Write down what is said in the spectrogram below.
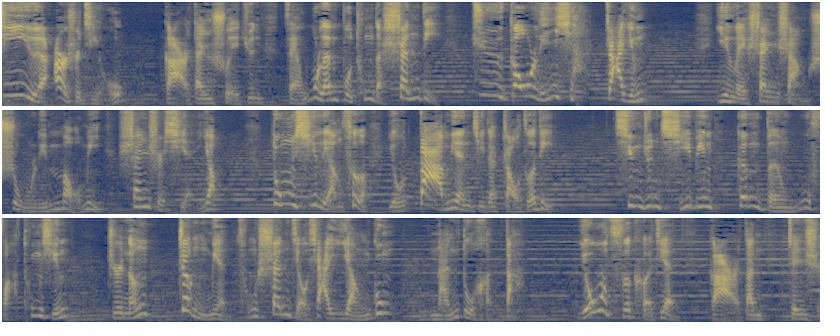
七月二十九，噶尔丹率军在乌兰布通的山地居高临下扎营，因为山上树林茂密，山势险要，东西两侧有大面积的沼泽地，清军骑兵根本无法通行，只能正面从山脚下仰攻，难度很大。由此可见，噶尔丹真是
